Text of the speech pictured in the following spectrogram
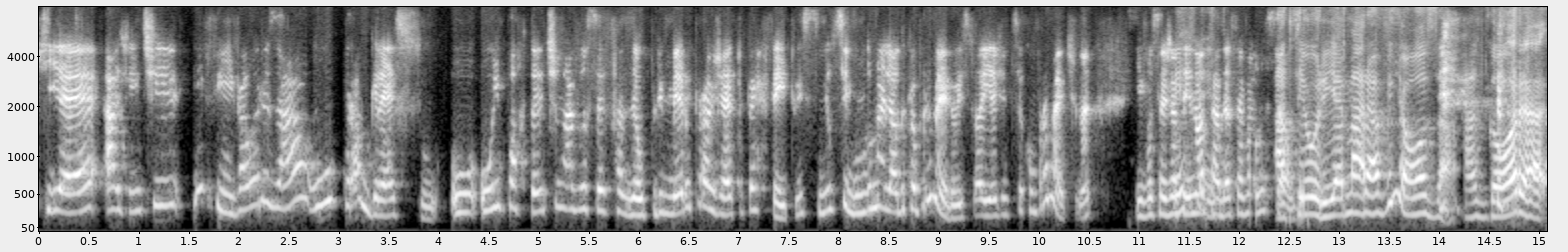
Que é a gente, enfim, valorizar o progresso. O, o importante não é você fazer o primeiro projeto perfeito, e sim o segundo melhor do que o primeiro. Isso aí a gente se compromete, né? E você já Perfeito. tem notado essa evolução. A teoria é maravilhosa. Agora,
